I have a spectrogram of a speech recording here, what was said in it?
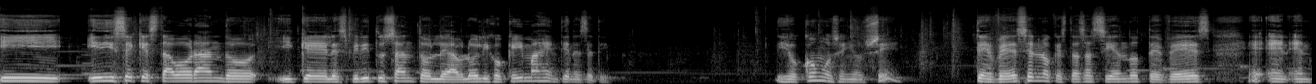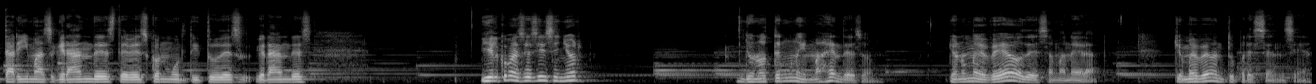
Y, dice que estaba orando y que el Espíritu Santo le habló y le dijo, ¿qué imagen tienes de ti? Dijo, ¿cómo, Señor? Sí. Te ves en lo que estás haciendo, te ves en, en tarimas grandes, te ves con multitudes grandes. Y él comenzó a decir, Señor, yo no tengo una imagen de eso. Yo no me veo de esa manera. Yo me veo en tu presencia.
